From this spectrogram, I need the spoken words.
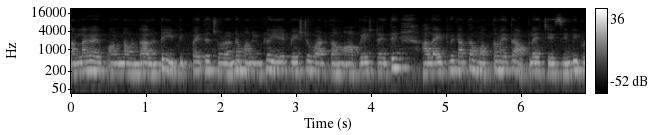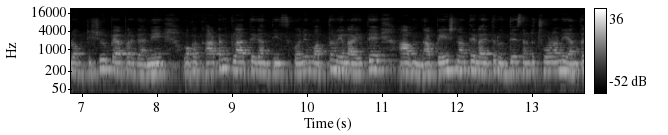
నల్లగా అయిపోకుండా ఉండాలంటే ఈ టిప్ అయితే చూడండి. మన ఇంట్లో ఏ పేస్ట్ వాడతామో ఆ పేస్ట్ అయితే ఆ లైటర్కి అంతా మొత్తం అయితే అప్లై చేసిండి ఇప్పుడు ఒక టిష్యూ పేపర్ కానీ ఒక కాటన్ క్లాత్ కానీ తీసుకొని మొత్తం ఇలా అయితే ఆ పేస్ట్ అంతా ఇలా అయితే రుద్దేసంటే చూడండి ఎంత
